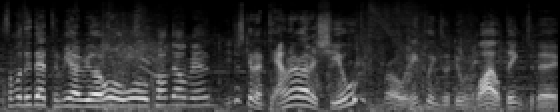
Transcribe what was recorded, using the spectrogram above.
Someone did that to me, I'd be like, whoa, whoa, calm down, man. You just get a down air out of shield? Bro, Inklings are doing wild things today.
